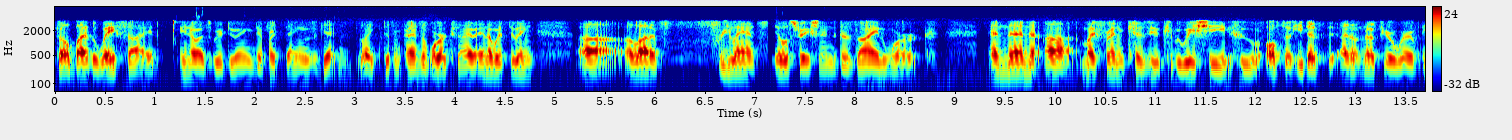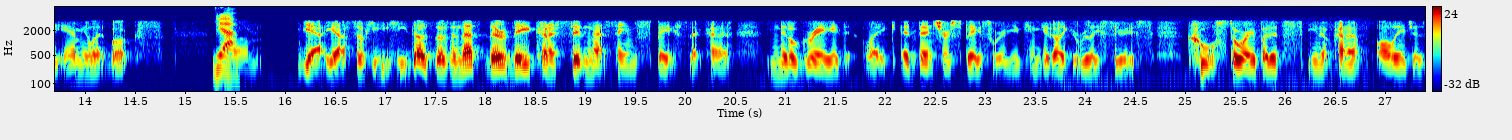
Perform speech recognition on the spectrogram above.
fell by the wayside, you know, as we were doing different things, get like different kinds of work, and I, and I was doing uh, a lot of freelance illustration and design work. And then uh, my friend Kazu Kibuishi, who also he does. The, I don't know if you're aware of the Amulet books. Yeah. Um, yeah, yeah. So he he does those, and that's they they kind of sit in that same space, that kind of middle grade like adventure space where you can get like a really serious, cool story, but it's you know kind of all ages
